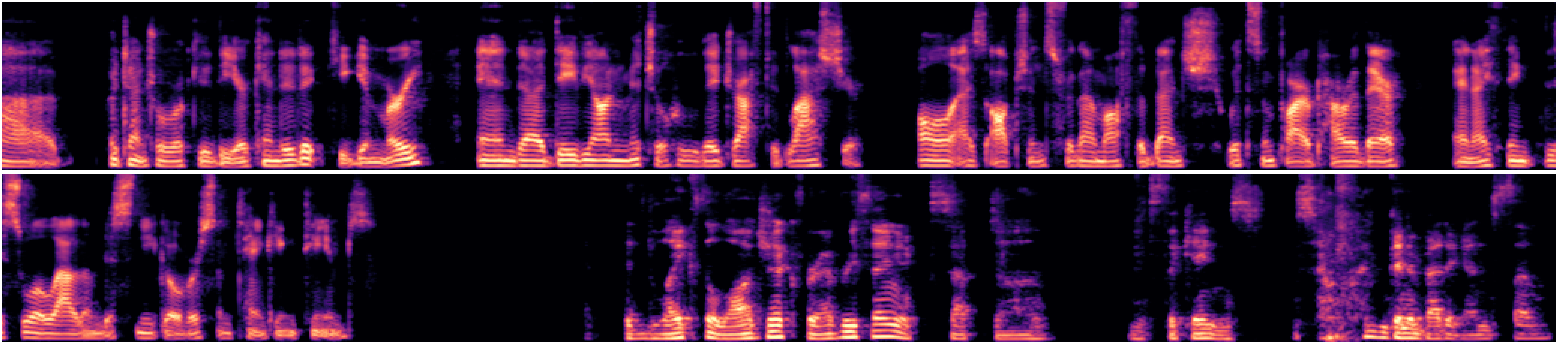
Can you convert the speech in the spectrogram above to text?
uh, potential rookie of the year candidate, Keegan Murray, and uh, Davion Mitchell, who they drafted last year, all as options for them off the bench with some firepower there. And I think this will allow them to sneak over some tanking teams. I'd like the logic for everything except uh, it's the Kings, so I'm gonna bet against them.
